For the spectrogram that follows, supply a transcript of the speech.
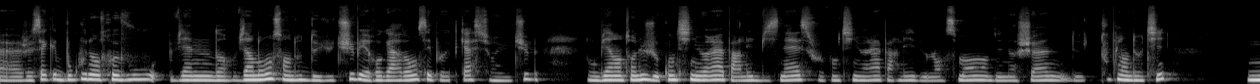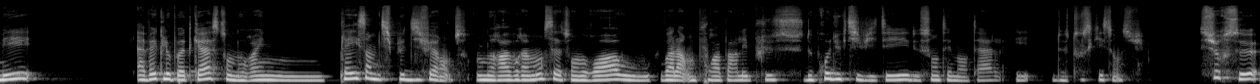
Euh, je sais que beaucoup d'entre vous viendront sans doute de YouTube et regarderont ces podcasts sur YouTube. Donc bien entendu, je continuerai à parler de business, je continuerai à parler de lancement, de Notion, de tout plein d'outils. Mais avec le podcast, on aura une place un petit peu différente. On aura vraiment cet endroit où voilà, on pourra parler plus de productivité, de santé mentale et de tout ce qui s'ensuit. Sur ce,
